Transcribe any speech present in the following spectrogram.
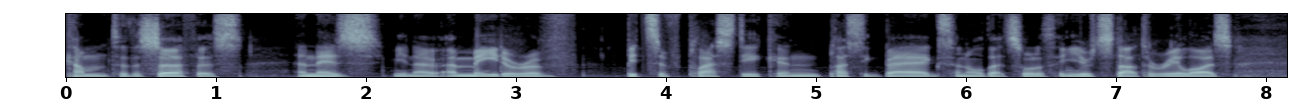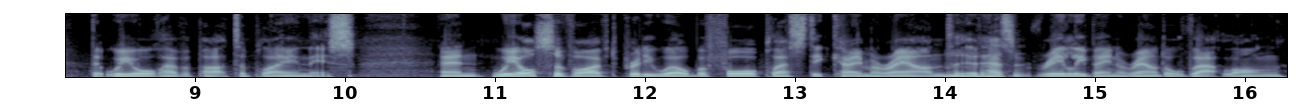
come to the surface and there's you know a meter of bits of plastic and plastic bags and all that sort of thing. You start to realise that we all have a part to play in this. And we all survived pretty well before plastic came around. It mm. hasn't really been around all that long.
